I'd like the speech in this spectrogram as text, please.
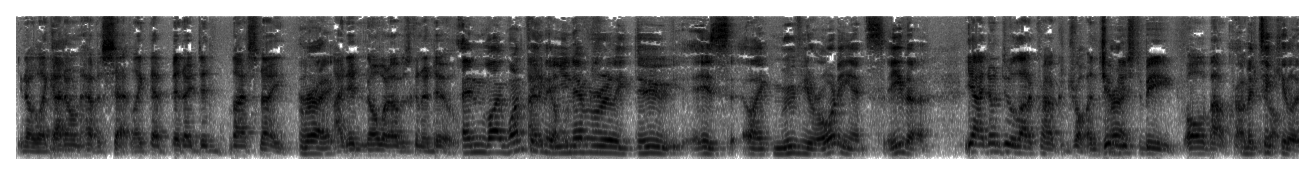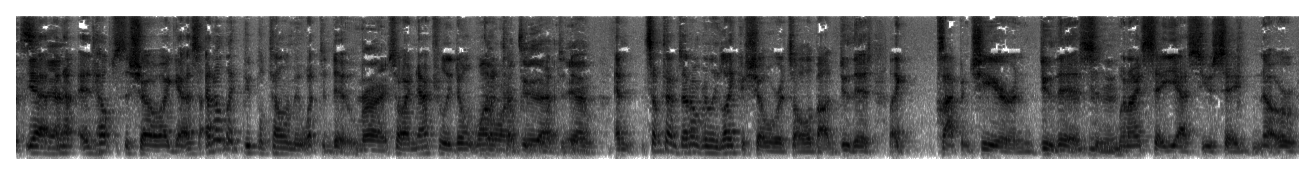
You know, like I don't have a set. Like that bit I did last night. Right. I didn't know what I was going to do. And like one thing that you never really do is like move your audience either. Yeah, I don't do a lot of crowd control, and Jim Right. used to be all about crowd Meticulous, control. Yeah, yeah. and I, it helps the show, I guess. I don't like people telling me what to do, Right. So I naturally don't want Don't to tell people that, what to yeah. do. And sometimes I don't really like a show where it's all about do this, like clap and cheer and do this, Mm-hmm. and when I say yes, you say no. Or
